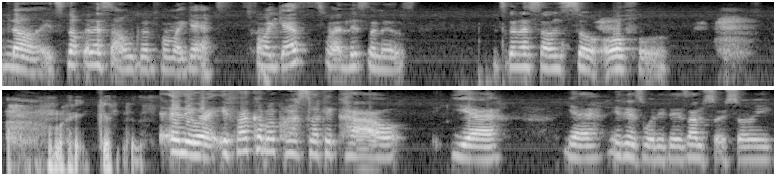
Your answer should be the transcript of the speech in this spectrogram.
No, it's not gonna sound good for my guests. For my guests, for my listeners, it's gonna sound so awful. Oh my goodness. Anyway, if I come across like a cow, yeah, yeah, it is what it is. I'm so sorry.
